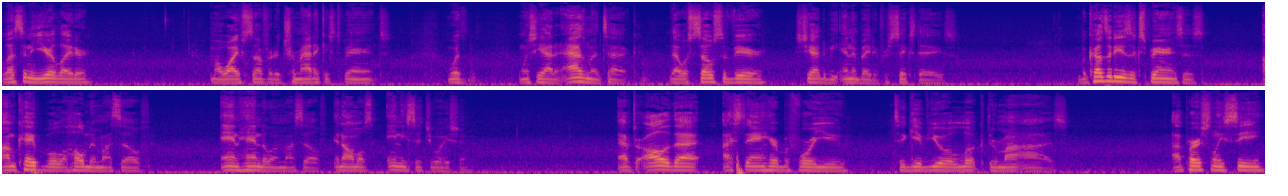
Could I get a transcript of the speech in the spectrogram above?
Less than a year later, my wife suffered a traumatic experience with when she had an asthma attack that was so severe she had to be intubated for six days. Because of these experiences, I'm capable of holding myself and handling myself in almost any situation. After all of that, I stand here before you to give you a look through my eyes. I personally see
